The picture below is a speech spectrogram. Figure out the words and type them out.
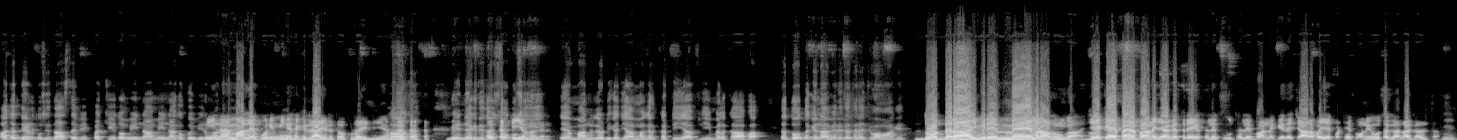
ਅੱਜ ਦਿਨ ਤੁਸੀਂ ਦੱਸਦੇ ਵੀ 25 ਤੋਂ ਮਹੀਨਾ ਮਹੀਨਾ ਕੋ ਕੋਈ ਵੀਰ ਮਹੀਨਾ ਮੰਨ ਲੈ ਕੋਈ ਮਹੀਨੇ ਦਾ ਰਾਜ ਵੀਰੇ ਤੋਕੜ ਹੋਈ ਨਹੀਂ ਆ। ਮਹੀਨੇ ਕੁ ਦੀ ਦੋਸਤੋ ਤੁਸੀਂ। ਇਹ ਮੰਨ ਲਿਓ ਠੀਕ ਹੈ ਜੀ ਆ ਮਗਰ ਕੱਟੀ ਆ ਫੀਮੇਲ ਕਾਫ ਆ। ਤੇ ਦੁੱਧ ਕਿੰਨਾ ਵੀਰੇ ਤੇ ਥੱਲੇ ਚਵਾਵਾਂਗੇ? ਦੁੱਧ ਰਾਜ ਵੀਰੇ ਮੈਂ ਬਣਾ ਦੂੰਗਾ। ਜੇ ਕਹੇ ਭੈਣ ਭਰਾ ਨੇ ਜਾ ਕੇ ਤੇਰੇ ਥੱਲੇ ਤੂੰ ਥੱਲੇ ਬੰਨ ਕੇ ਤੇ 4 ਵਜੇ ਪੱਠੇ ਪਾਉਣੇ ਉਹ ਤਾਂ ਗੱਲ ਆ ਗਲਤ। ਹੂੰ।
